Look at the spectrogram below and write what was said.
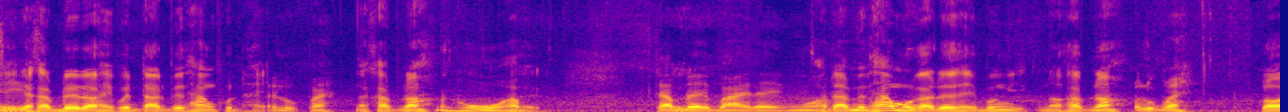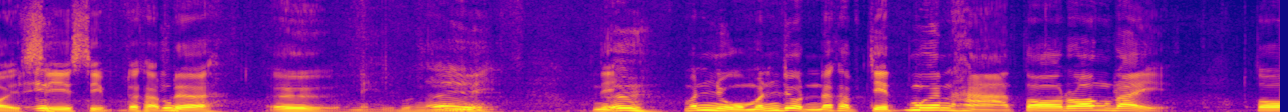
นี่นะครับเด้อเราให้เพิ่นดันไปทางพุ่นให้ให้ลูกไป นะครับเนาะมันหูครับเออจำได้บายได้ง่วงเอาดันไปทางพุ่นก็เด้อให้เบิ่งอีกเนาะครับเนาะเอาลูกไป ร้อยสี่สิบนะครับเด้อเออนี่เบิ่งเอ้มุมยนี่นี่ เอ้ย มันอยู่มันย่นนะครับเจ็ดหมื่นหาต่อร้องได้ต่อ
